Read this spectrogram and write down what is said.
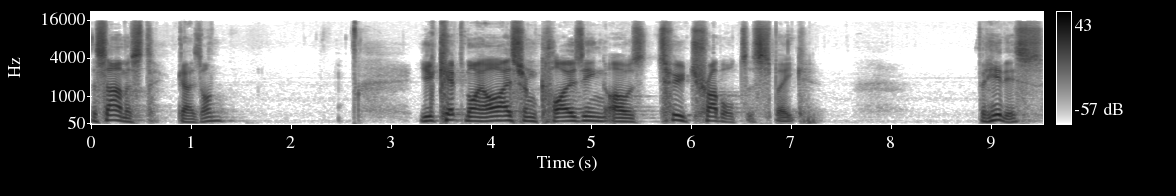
The psalmist goes on. You kept my eyes from closing. I was too troubled to speak. But hear this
